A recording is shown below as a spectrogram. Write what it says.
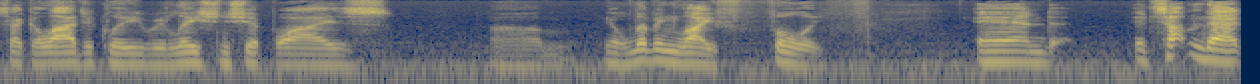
psychologically, relationship wise, um, you know, living life fully. And it's something that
